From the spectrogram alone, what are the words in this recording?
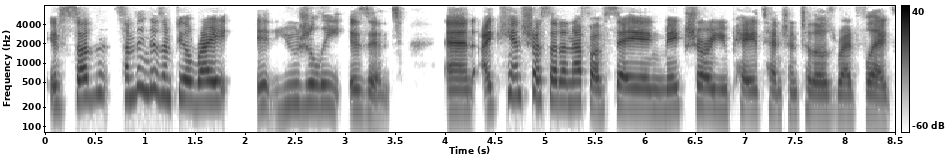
If some, something doesn't feel right, it usually isn't. And I can't stress that enough of saying make sure you pay attention to those red flags.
